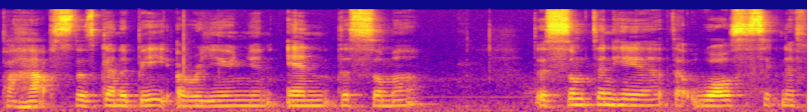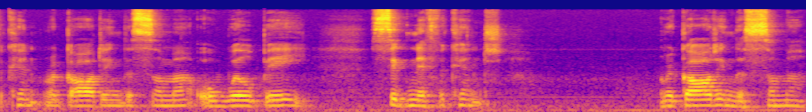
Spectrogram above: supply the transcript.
Perhaps there's going to be a reunion in the summer. There's something here that was significant regarding the summer or will be significant regarding the summer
